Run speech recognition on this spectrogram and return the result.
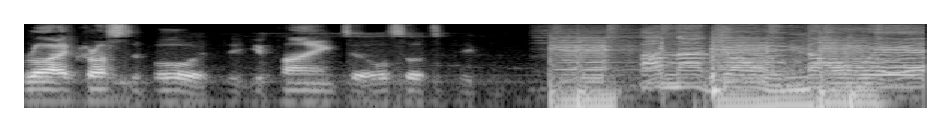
right across the board that you're playing to all sorts of people. I'm not going nowhere.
